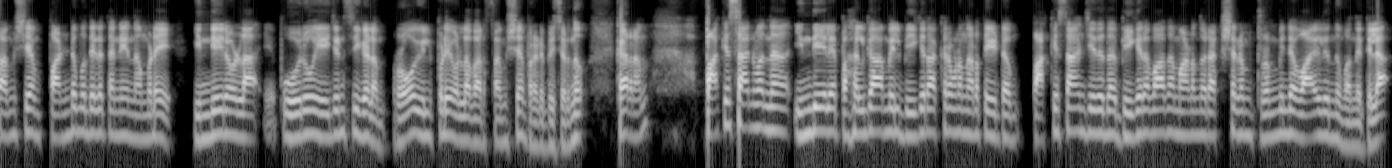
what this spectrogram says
സംശയം പണ്ട് മുതൽ തന്നെ നമ്മുടെ ഇന്ത്യയിലുള്ള ഓരോ ഏജൻസികളും റോ ഉൾപ്പെടെയുള്ളവർ സംശയം പ്രകടിപ്പിച്ചിരുന്നു. കാരണം പാകിസ്ഥാൻ വന്ന് ഇന്ത്യയിലെ പഹൽഗാമിൽ ഭീകരാക്രമണം നടത്തിയിട്ടും പാകിസ്ഥാൻ ചെയ്തത് ഭീകരവാദമാണെന്നൊരു അക്ഷരം ട്രംപിന്റെ വായിൽ നിന്ന് വന്നിട്ടില്ല.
